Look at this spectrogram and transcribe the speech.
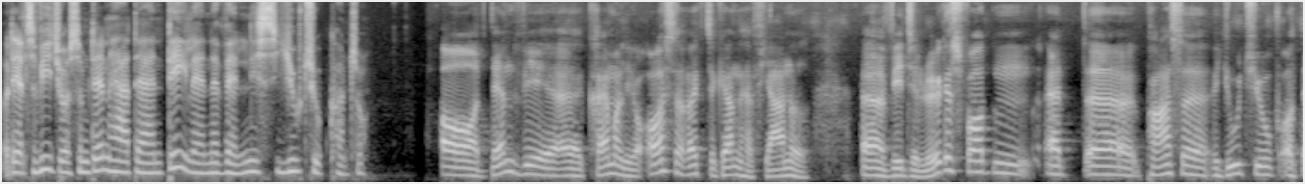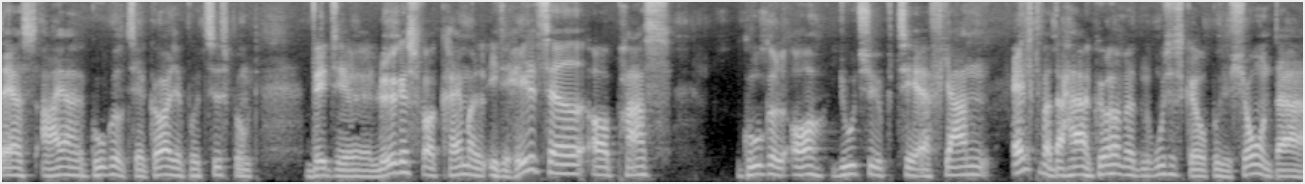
Og det er altså videoer som den her, der er en del af Navalnys YouTube-konto. Og den vil øh, Kreml jo også rigtig gerne have fjernet. Uh, vil det lykkes for den at uh, presse YouTube og deres ejer Google til at gøre det på et tidspunkt? vil det lykkes for Kreml i det hele taget at presse Google og YouTube til at fjerne alt, hvad der har at gøre med den russiske opposition, der,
